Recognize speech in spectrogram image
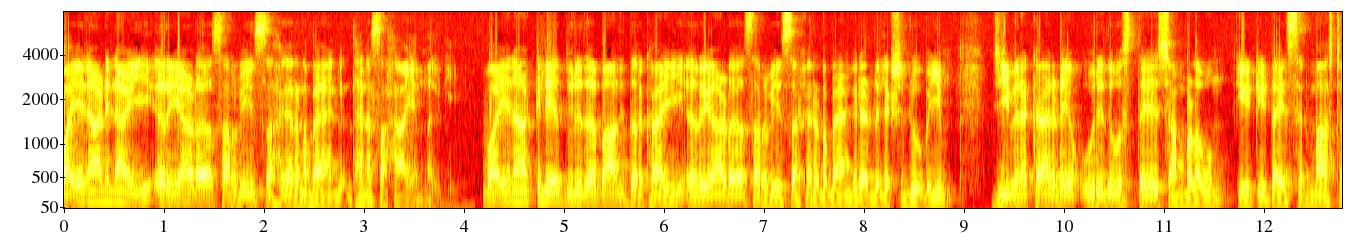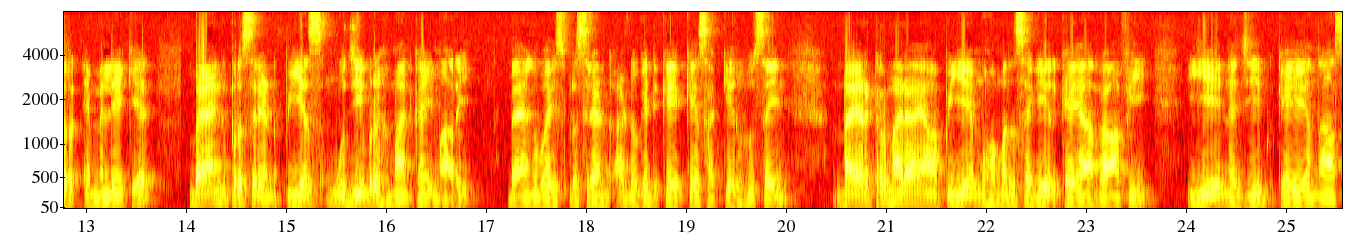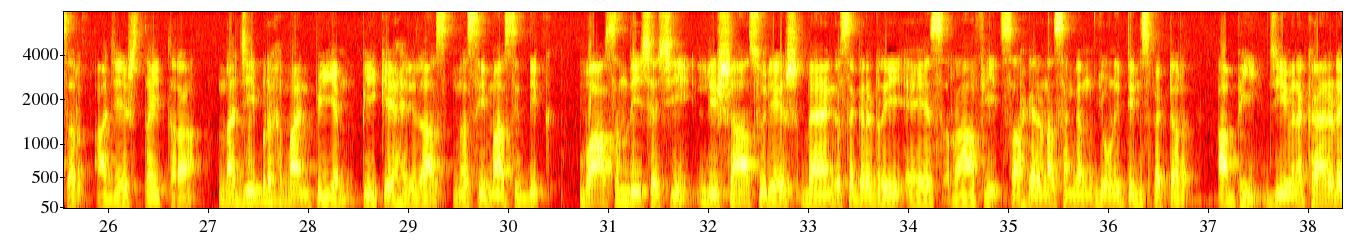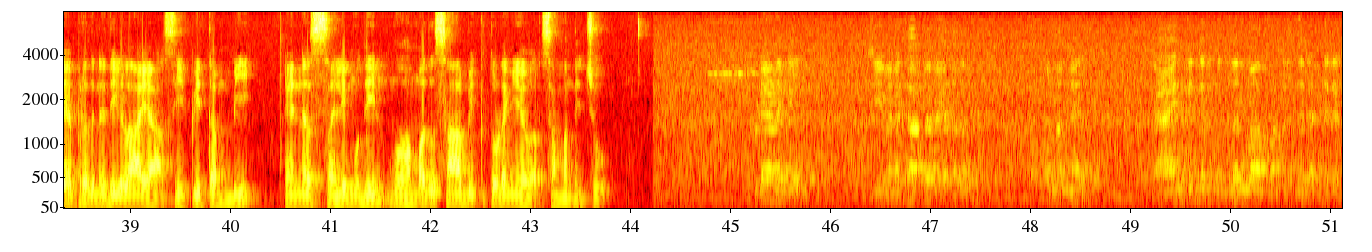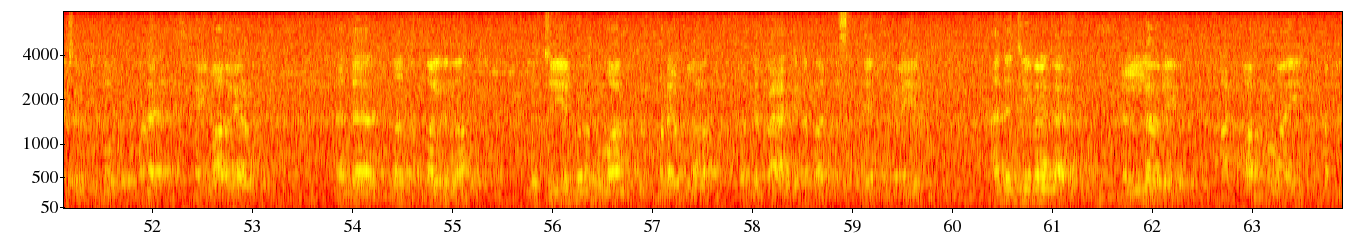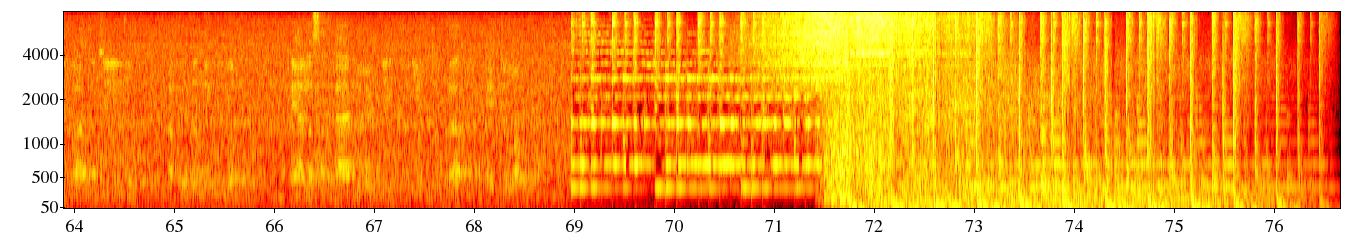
വയനാടിനായി Eriyad service സഹകരണ bank ധനസഹായം നൽകി. വയനാട്ടിലെ ദുരിതബാധിതർക്കായി എറിയാട് സർവീസ് സഹകരണ ബാങ്ക് രണ്ട് ലക്ഷം രൂപയും ജീവനക്കാരുടെ ഒരു ദിവസത്തെ ശമ്പളവും E T Tyson master M L എക്ക് bank president P S Mujeeb Rahman കൈമാറി. Bank vice president advocate K K Zakir Hussain ഡയറക്ടർമാരായ P A Muhammad Sagir K R Rafi A Najeeb K A Nasar Ajesh Thaithara Najeeb Rahman P M P K Haridas Naseema Siddique Vasanthi Sasi Lisha Suresh bank secretary A S Rafi സഹകരണ സംഘം unit inspector അഭി ജീവനക്കാരുടെ പ്രതിനിധികളായ C P Thampi N S Salimuddin Muhammad Sabiq തുടങ്ങിയവർ സംബന്ധിച്ചു. ഇവിടെയാണെങ്കിൽ ജീവനക്കാരുടെ വേതനം ഒപ്പം തന്നെ നിന്ന് രണ്ട് ലക്ഷം രൂപ ഉൾപ്പെടെ കൈമാറുകയാണ്. എന്റെ നേതൃത്വം നൽകുന്ന മുജീബ് റഹ്മാൻ ഉൾപ്പെടെയുള്ള എന്റെ ബാങ്കിന്റെ ഭരണസമിതി അംഗങ്ങളെയും അതിന്റെ ജീവനക്കാരെയും എല്ലാവരെയും ആത്മാർത്ഥമായി അഭിവാദ്യം ചെയ്യുന്നു അഭിനന്ദിക്കുന്നു. കേരള സർക്കാരിന് വേണ്ടി ഈ തുക ഏറ്റുവാങ്ങുന്നു.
